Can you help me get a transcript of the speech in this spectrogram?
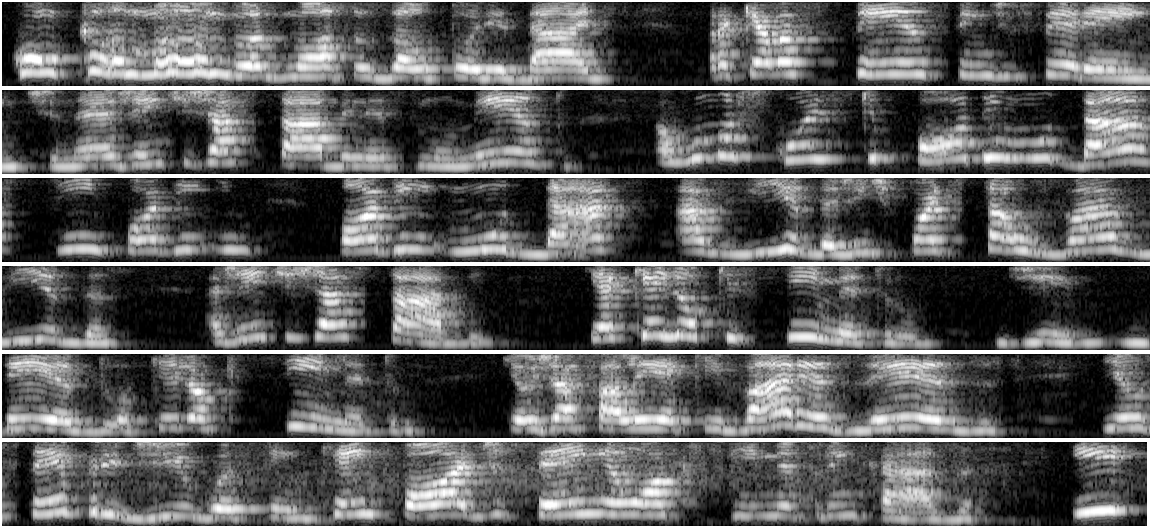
conclamando as nossas autoridades para que elas pensem diferente. Né? A gente já sabe nesse momento algumas coisas que podem mudar, sim, podem, podem mudar a vida, a gente pode salvar vidas. A gente já sabe que aquele oxímetro de dedo, aquele oxímetro que eu já falei aqui várias vezes, e eu sempre digo assim: quem pode, tenha um oxímetro em casa. E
